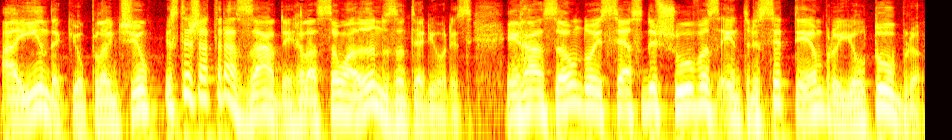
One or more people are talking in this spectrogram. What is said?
ainda que o plantio esteja atrasado em relação a anos anteriores, em razão do excesso de chuvas entre setembro e outubro.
